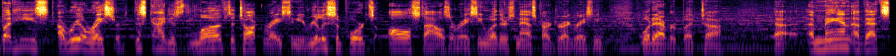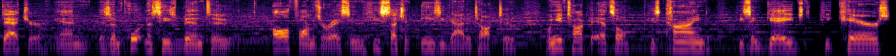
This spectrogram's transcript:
but he's a real racer. This guy just loves to talk racing. He really supports all styles of racing, whether it's NASCAR, drag racing, whatever. But uh, uh, a man of that stature, and as important as he's been to all forms of racing, he's such an easy guy to talk to. When you talk to Edsel, he's kind, he's engaged, he cares.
